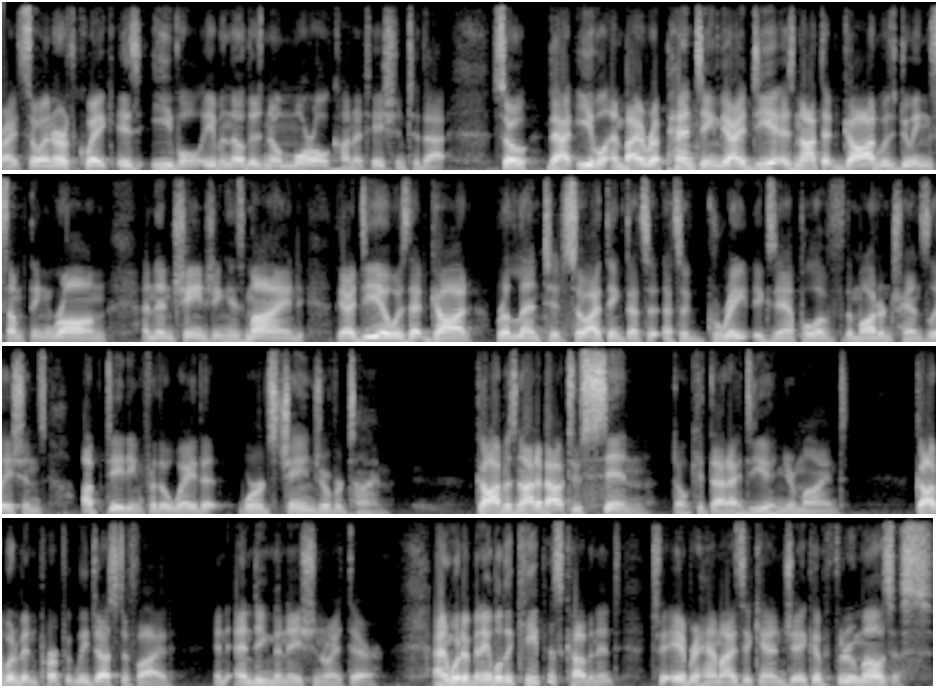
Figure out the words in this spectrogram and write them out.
right? So an earthquake is evil, even though there's no moral connotation to that. So that evil, and by repenting, the idea is not that God was doing something wrong and then changing his mind. The idea was that God relented. So I think that's a, that's a great example of the modern translations updating for the way that words change over time. God was not about to sin. Don't get that idea in your mind. God would have been perfectly justified in ending the nation right there and would have been able to keep his covenant to Abraham, Isaac, and Jacob through Moses.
